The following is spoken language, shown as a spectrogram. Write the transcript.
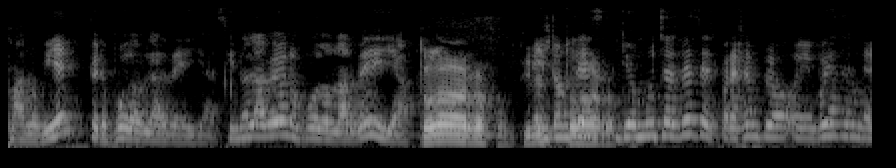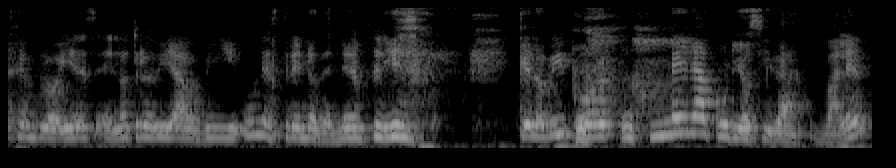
Mal o bien, pero puedo hablar de ella. Si no la veo, no puedo hablar de ella. Toda la razón, tienes toda la Entonces, razón. yo muchas veces, por ejemplo, eh, voy a hacer un ejemplo y es el otro día vi un estreno de Netflix que lo vi por mera curiosidad, ¿vale?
